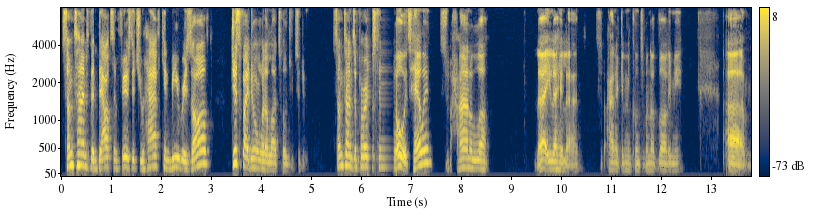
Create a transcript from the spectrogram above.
Sometimes the doubts and fears that you have can be resolved just by doing what Allah told you to do. Sometimes a person, oh, it's hailing? Subhanallah. La ilaha illa Subhanaka inni kuntu min Um,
